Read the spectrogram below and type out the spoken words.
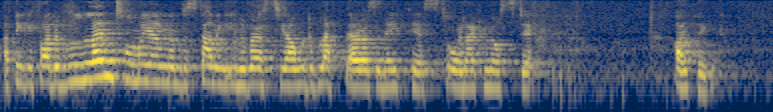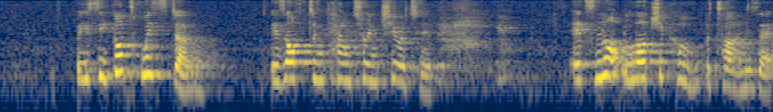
I think if I'd have lent on my own understanding at university, I would have left there as an atheist or an agnostic, I think. But you see, God's wisdom is often counterintuitive. It's not logical at the time, is it?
